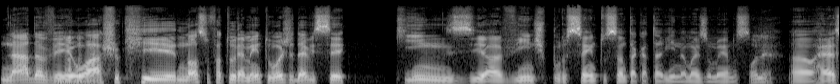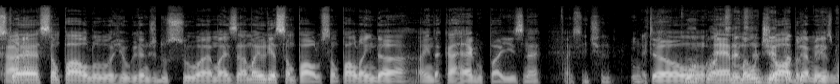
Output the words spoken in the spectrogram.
nada a ver. Nada a Eu ver. acho que nosso faturamento hoje deve ser 15 a 20% Santa Catarina, mais ou menos. Olha, Ah, o resto Cara. é São Paulo, Rio Grande do Sul, é, mas a maioria é São Paulo. São Paulo ainda, ainda carrega o país, né? Faz sentido. Então a é 470 mão de obra mesmo.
